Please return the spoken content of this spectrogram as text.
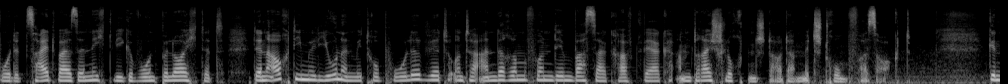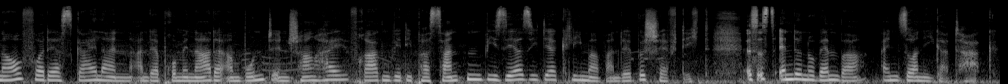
wurde zeitweise nicht wie gewohnt beleuchtet, denn auch die Millionenmetropole wird unter anderem von dem Wasserkraftwerk am Dreischluchtenstaudamm mit Strom versorgt. Genau vor der Skyline an der Promenade am Bund in Shanghai fragen wir die Passanten, wie sehr sie der Klimawandel beschäftigt. Es ist Ende November, ein sonniger Tag.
